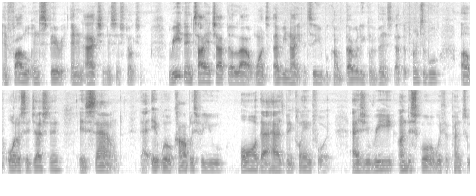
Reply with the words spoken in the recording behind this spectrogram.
and follow in spirit and in action this instruction. Read the entire chapter aloud once every night until you become thoroughly convinced that the principle of auto-suggestion is sound, that it will accomplish for you all that has been claimed for it. As you read, underscore with a pencil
